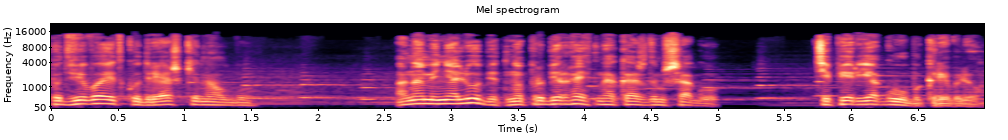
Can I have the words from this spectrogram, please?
подвивает кудряшки на лбу. Она меня любит, но пробирает на каждом шагу. Теперь я губы кривлю,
